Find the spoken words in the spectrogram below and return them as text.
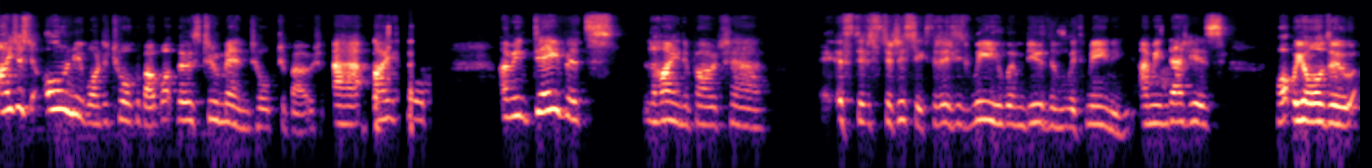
I just only want to talk about what those two men talked about. Uh, I thought, I mean, David's line about uh, statistics that it is we who imbue them with meaning. I mean, that is what we all do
